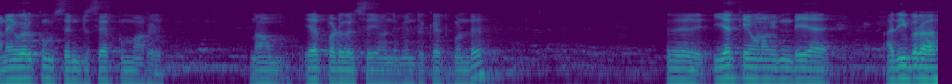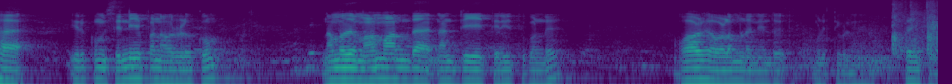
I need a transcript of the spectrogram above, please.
அனைவருக்கும் சென்று சேர்க்குமாறு நாம் ஏற்பாடுகள் செய்ய வேண்டும் என்று கேட்டுக்கொண்டு இது இயற்கை உணவினுடைய அதிபராக இருக்கும் சென்னியப்பன் அவர்களுக்கும் நமது மனமார்ந்த நன்றியை தெரிவித்துக்கொண்டு வாழ்க வளமுடன் என்று முடித்துக் கொள்கிறேன். தேங்க்யூ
